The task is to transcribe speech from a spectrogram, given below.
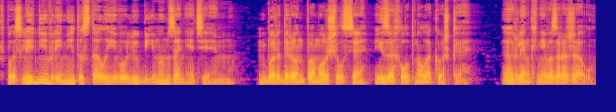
В последнее время это стало его любимым занятием. Бардерон поморщился и захлопнул окошко. Арлинг не возражал.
